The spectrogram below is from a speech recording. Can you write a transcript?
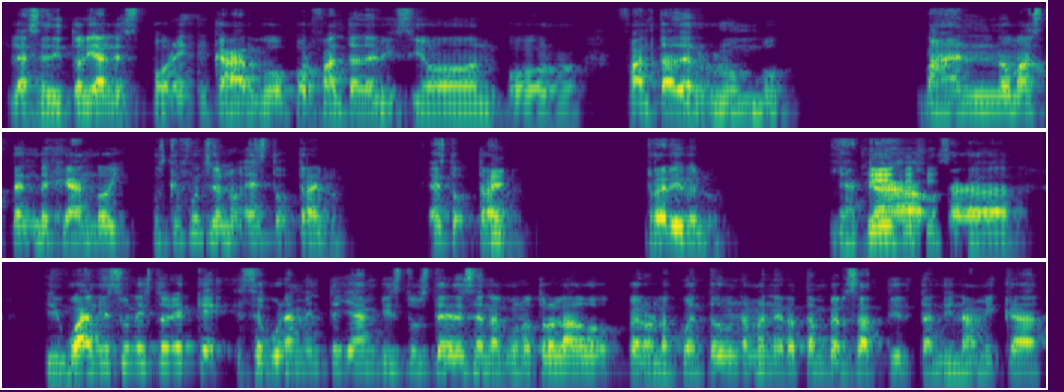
las editoriales por encargo, por falta de visión, por falta de rumbo, van nomás pendejeando y, pues, ¿qué funcionó? Esto, tráelo. Esto, Sí, tráelo. Revívelo. Y sí, sí, acá, o sea, igual es una historia que seguramente ya han visto ustedes en algún otro lado, pero la cuenta de una manera tan versátil, tan dinámica,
